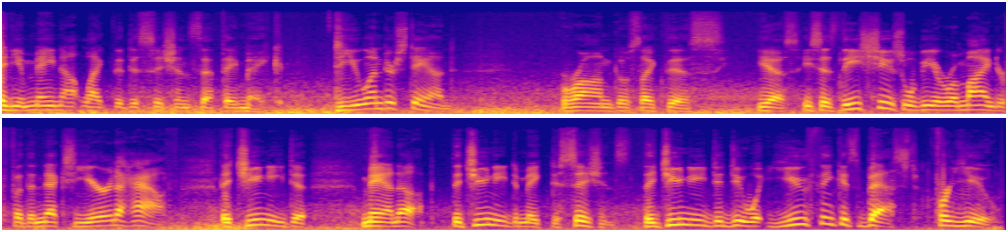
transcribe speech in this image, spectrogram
and you may not like the decisions that they make. Do you understand? Ron goes like this. Yes, he says, These shoes will be a reminder for the next year and a half that you need to man up, that you need to make decisions, that you need to do what you think is best for you.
